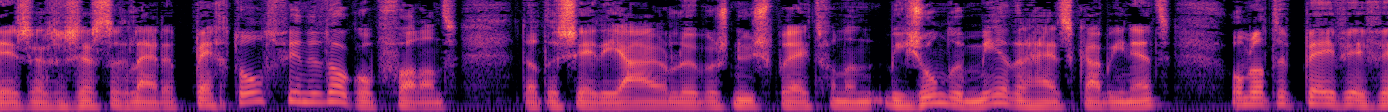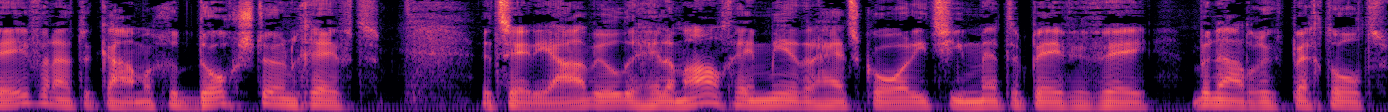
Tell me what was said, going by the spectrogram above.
D66-leider Pechtold vindt het ook opvallend dat de CDA Lubbers nu spreekt van een bijzonder meerderheidskabinet omdat de PVV vanuit de Kamer gedoogsteun geeft. Het CDA wilde helemaal geen meerderheidscoalitie met de PVV, benadrukt Pechtold.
